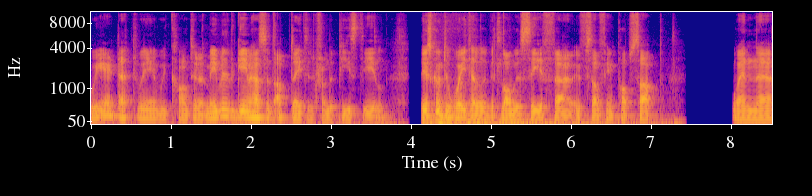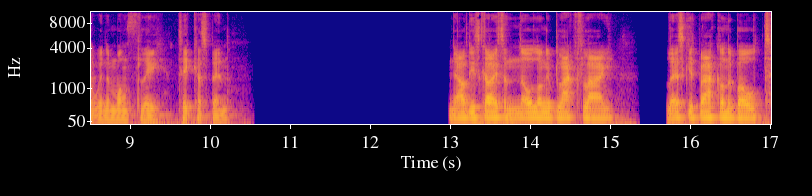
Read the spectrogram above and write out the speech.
Weird that we, we can't do that. Maybe the game hasn't updated from the peace deal. Just going to wait a little bit longer, see if uh, if something pops up when uh, when the monthly tick has been. Now these guys are no longer black flag. Let's get back on the boat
